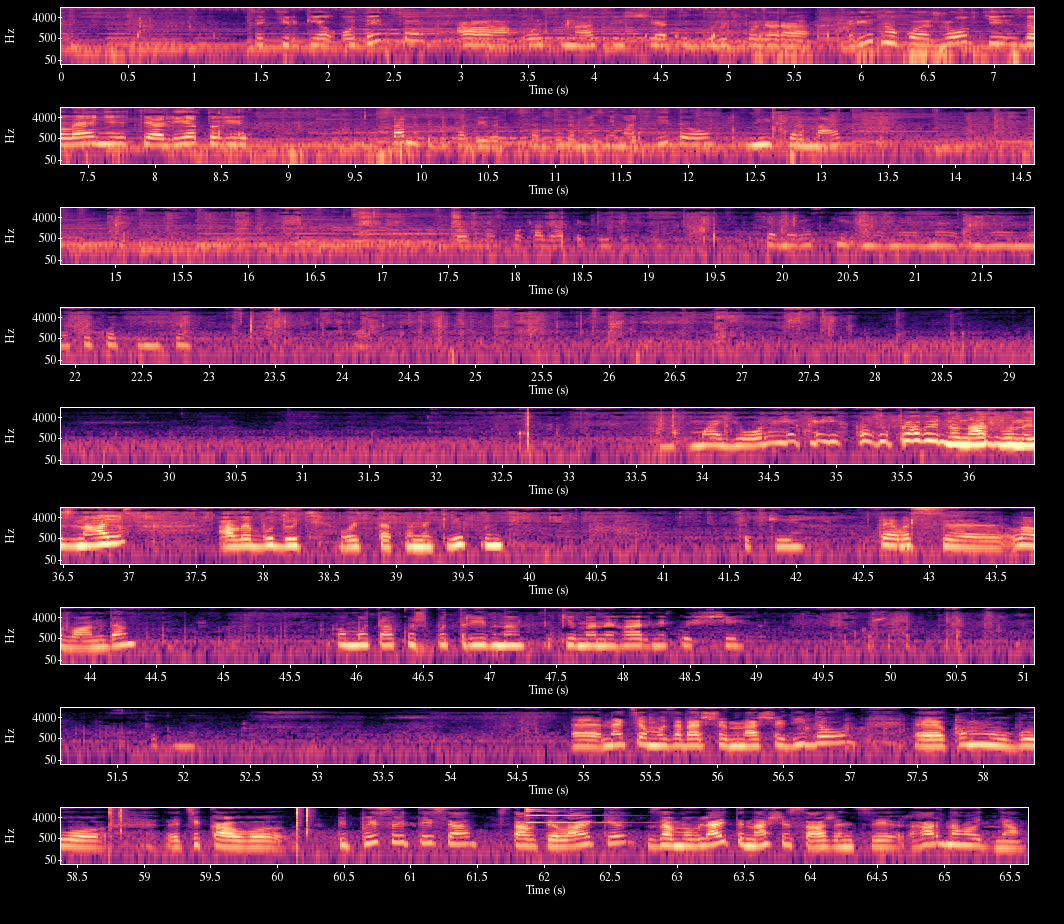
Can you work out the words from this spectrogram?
Це тільки один сорт, а ось у нас іще тут будуть кольори різного жовті, зелені, фіолетові. Самі тоді подивитеся, будемо знімати відео. Містер Мек. Можу показати квіточку. Ще не розкі... не, не, не, не, не сухоцвіти. Майори, як я їх кажу, правильно назву не знаю. Але будуть ось так вони квітнуть. Такі. Це ось е, лаванда. Кому також потрібно. Такі в мене гарні кущі. Е, На цьому завершуємо наше відео. Е, Кому було е, цікаво, підписуйтеся, ставте лайки, замовляйте наші саджанці. Гарного дня!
